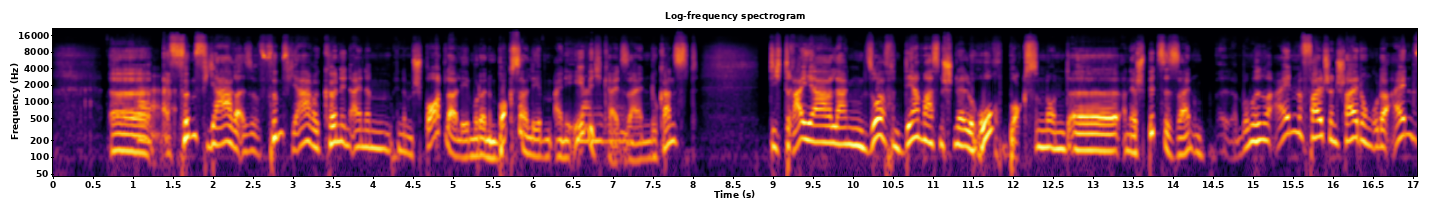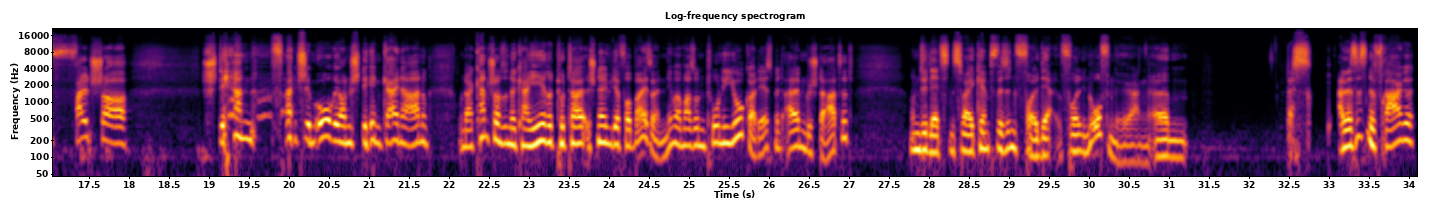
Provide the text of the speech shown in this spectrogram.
Äh, fünf Jahre, also fünf Jahre können in einem, in einem Sportlerleben oder einem Boxerleben eine Ewigkeit sein. Du kannst dich drei Jahre lang so dermaßen schnell hochboxen und äh, an der Spitze sein und äh, nur eine falsche Entscheidung oder ein falscher Stern falsch im Orion stehen, keine Ahnung. Und dann kann schon so eine Karriere total schnell wieder vorbei sein. Nehmen wir mal so einen Tony Joker, der ist mit allem gestartet und die letzten zwei Kämpfe sind voll, der, voll in den Ofen gegangen. Ähm, das, also das ist eine Frage,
